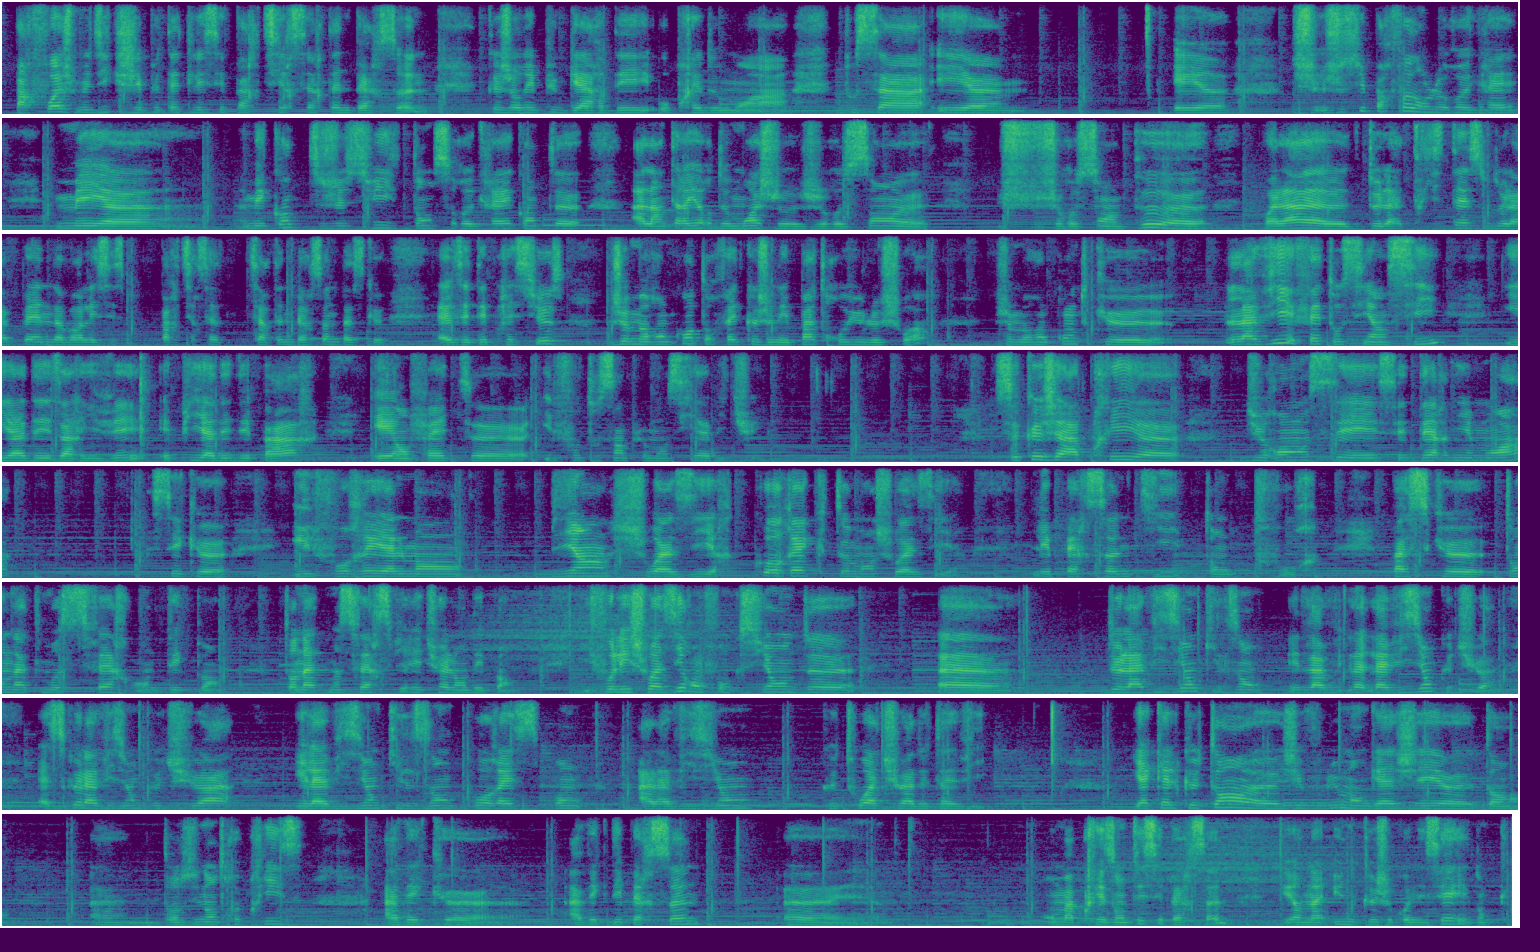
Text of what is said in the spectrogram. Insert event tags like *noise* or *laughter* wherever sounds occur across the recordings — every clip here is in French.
parfois je me dis que j'ai peut-être laissé partir certaines personnes que j'aurais pu garder auprès de moi, tout ça. Et, euh, et euh, je, suis parfois dans le regret, mais, euh, mais quand je suis dans ce regret, quand à l'intérieur de moi je, je ressens, je, ressens un peu voilà, de la tristesse ou de la peine d'avoir laissé partir certaines personnes parce qu'elles étaient précieuses, je me rends compte en fait que je n'ai pas trop eu le choix. Je me rends compte que la vie est faite aussi ainsi. Il y a des arrivées et puis il y a des départs. Et en fait, euh, il faut tout simplement s'y habituer. Ce que j'ai appris euh, durant ces, ces, derniers mois, c'est que il faut réellement bien choisir, correctement choisir les personnes qui t'entourent parce que ton atmosphère en dépend, ton atmosphère spirituelle en dépend. Il faut les choisir en fonction de, euh, de la vision qu'ils ont et de la, vision que tu as. Est-ce que la vision que tu as et la vision qu'ils ont correspond à la vision que toi tu as de ta vie? Il y a quelque temps, euh, j'ai voulu m'engager euh, dans, dans une entreprise avec, euh, avec des personnes. Euh, on m'a présenté ces personnes. Il y en a une que je connaissais. Donc,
